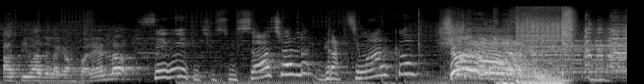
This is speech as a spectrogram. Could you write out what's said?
Attivate la campanella. seguiteci sui social. Grazie Marco. Ciao ragazzi!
